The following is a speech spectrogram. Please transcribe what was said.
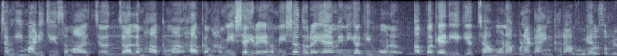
ਚੰਗੀ ਮਾੜੀ ਚੀਜ਼ ਸਮਾਜ ਚ ਜ਼ਾਲਮ ਹਾਕਮ ਹਾਕਮ ਹਮੇਸ਼ਾ ਹੀ ਰਹੇ ਹਮੇਸ਼ਾ ਤੋਂ ਰਹੇ। ਐਵੇਂ ਨਹੀਂਗਾ ਕਿ ਹੁਣ ਆਪਾਂ ਕਹਿ ਦਈਏ ਕਿ ਅੱਛਾ ਹੁਣ ਆਪਣਾ ਟਾਈਮ ਖਰਾਬ ਹੋ ਗਿਆ। ਸਮੇਂ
